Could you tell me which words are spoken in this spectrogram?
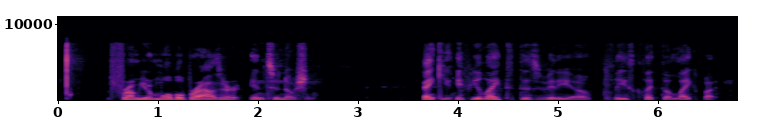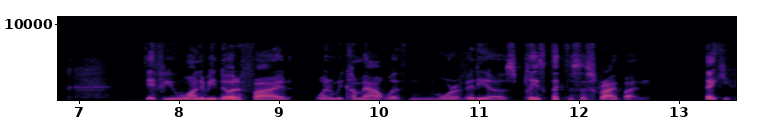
from your mobile browser into Notion. Thank you. If you liked this video, please click the like button. If you want to be notified when we come out with more videos, please click the subscribe button. Thank you.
